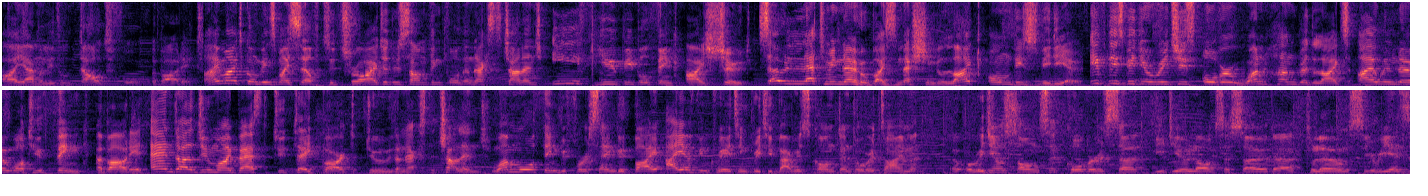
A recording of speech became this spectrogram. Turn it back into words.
I am a little doubtful about it. I might convince myself to try to do something for the next challenge if you people think I should. So let me know by smashing like on this video. If this video reaches over 100 likes, I will know what you think about it and I'll do my best to take part to the next challenge. One more thing before saying goodbye, I have been creating pretty various content over time Uh, original songs, uh, covers, uh, video logs, uh, so the Flow series,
